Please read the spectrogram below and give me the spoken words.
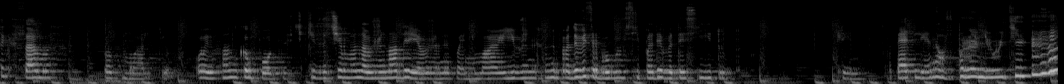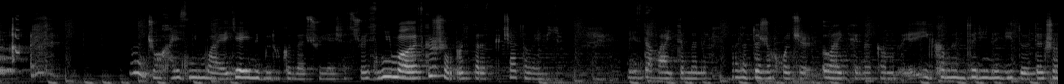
цих самих топ-марків. Ой, фанкопопівчики. Зачем вона вже надо, я вже не розумію. Її вже ніхто не подивиться, бо ви всі подивитесь її тут. Блін, опять Лена в прольоті. Ну нічого, хай знімає. Я їй не буду казати, що я зараз щось знімала. Я скажу, що я просто розпечатала і все. Не здавайте мене. Вона теж хоче лайки на ком... і коментарі на відео. Так що,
